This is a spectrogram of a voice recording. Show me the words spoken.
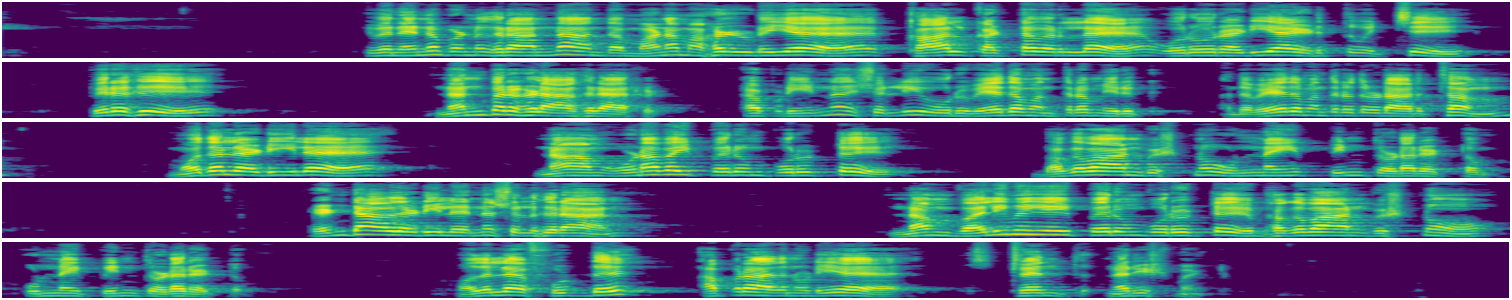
இவன் என்ன பண்ணுகிறான்னா அந்த மணமகளுடைய கால் கட்டவரில் ஒரு ஒரு அடியாக எடுத்து வச்சு பிறகு நண்பர்களாகிறார்கள் அப்படின்னு சொல்லி ஒரு வேத மந்திரம் இருக்குது அந்த வேத மந்திரத்தோட அர்த்தம் முதல் அடியில் நாம் உணவை பெறும் பொருட்டு பகவான் விஷ்ணு உன்னை பின்தொடரட்டும். ரெண்டாவது அடியில் என்ன சொல்கிறான் நம் வலிமையை பெறும் பொருட்டு பகவான் விஷ்ணு உன்னை பின்தொடரட்டும். முதல்ல ஃபுட்டு அப்புறம் அதனுடைய ஸ்ட்ரென்த் நரிஷ்மெண்ட்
